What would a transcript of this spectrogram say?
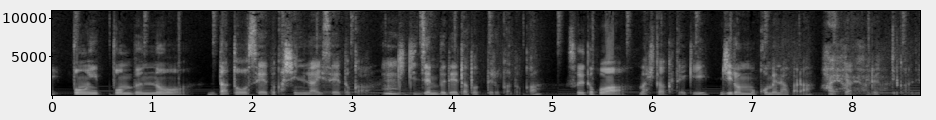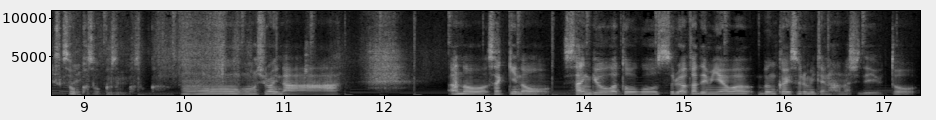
一本一本分の妥当性とか信頼性とか、うん全部データ取ってるかとかそういうとこはまあ比較的持論も込めながらやってるっていう感じですかね。そうかそうかそうかそうか。うーん面白いなあのさっきの産業は統合するアカデミアは分解するみたいな話で言うと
